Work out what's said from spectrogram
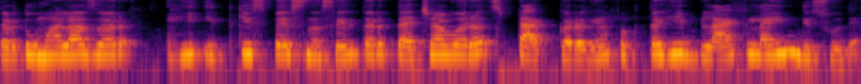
तर तुम्हाला जर ही इतकी स्पेस नसेल तर त्याच्यावरच टॅप करत घ्या. फक्त ही ब्लॅक लाईन दिसू द्या.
